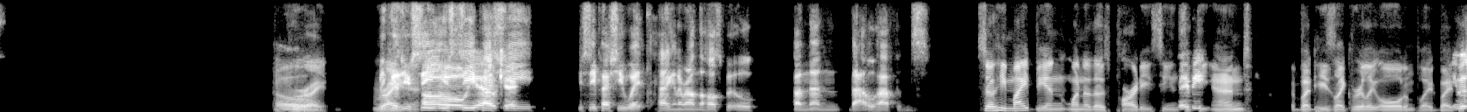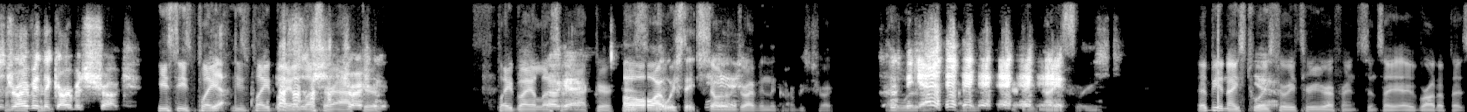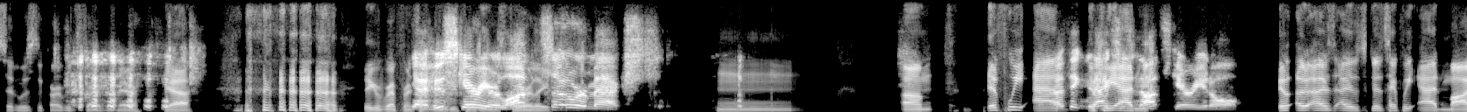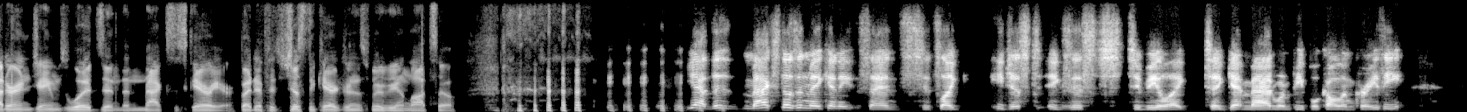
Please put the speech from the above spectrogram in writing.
Oh. right, because right. you see Oh, you see yeah, Pesci okay. you see Pesci wait, hanging around the hospital, and then that all happens. So he might be in one of those party scenes Maybe- at the end, but he's like really old and played by. he was different driving the garbage truck. He's he's played Yeah. he's played by a lesser actor. Played by a lesser Okay. actor. 'cause Oh, I wish they'd shown Yeah. him driving the garbage truck. That would Yeah. nicely. That'd be a nice Toy Yeah. Story 3 reference since I, I brought up that Sid was the garbage driver there. Yeah. they could reference Yeah, who's movie 30 years scarier, too early. Lotso or Max? Hmm. Um, if we add, I think if Max we is add, not scary at all. I, I was, I was gonna say if we add modern James Woods in, then Max is scarier. But if it's just the character in this movie and Lotso, Yeah, the Max doesn't make any sense. It's like he just exists to be like to get mad when people call him crazy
